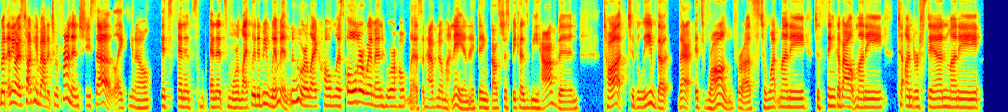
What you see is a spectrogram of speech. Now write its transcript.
but anyway, I was talking about it to a friend and she said, like, you know, it's and it's and it's more likely to be women who are like homeless, older women who are homeless and have no money. And I think that's just because we have been taught to believe that that it's wrong for us to want money, to think about money, to understand money,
